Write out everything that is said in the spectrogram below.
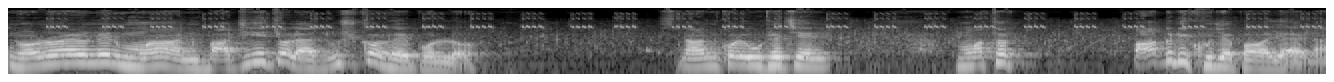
নরনারায়ণের মান বাজিয়ে চলা দুষ্কর হয়ে পড়ল। স্নান করে উঠেছেন মাথার পাগড়ি খুঁজে পাওয়া যায় না।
